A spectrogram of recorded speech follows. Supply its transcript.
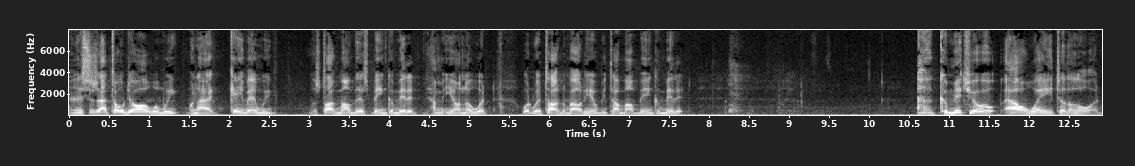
And this is I told y'all when we when I came in we was talking about this being committed. How many y'all know what what we're talking about here? We're talking about being committed. Commit your our way to the Lord.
